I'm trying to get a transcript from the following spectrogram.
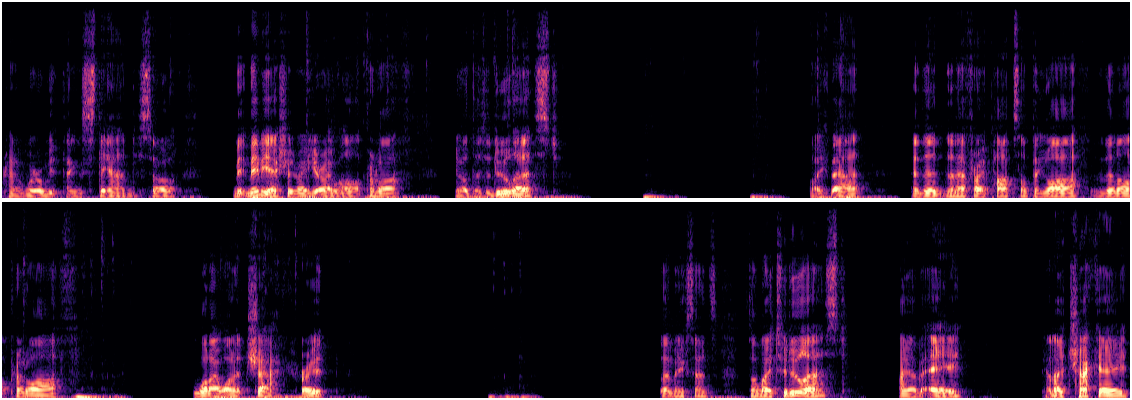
kind of where we things stand. So maybe actually right here I will. I'll print off, you know, the to-do list like that. And then, then after I pop something off, then I'll print off what I want to check, right? That make sense? So my to-do list, I have A, and I check A,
